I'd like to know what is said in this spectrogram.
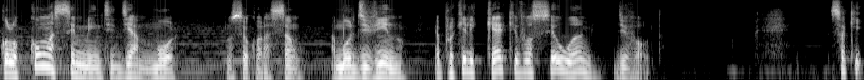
colocou uma semente de amor no seu coração, amor divino, é porque Ele quer que você o ame de volta. Só que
